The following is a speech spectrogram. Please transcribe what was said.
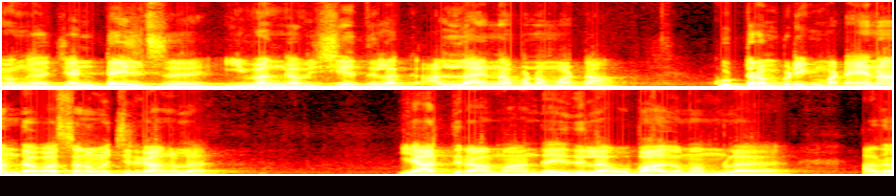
இவங்க ஜென்டைல்ஸு இவங்க விஷயத்தில் அல்ல என்ன பண்ண மாட்டான்? குற்றம் பிடிக்க மாட்டான். ஏன்னா அந்த வசனம் வச்சுருக்காங்கல்ல யாத்திராமா அந்த இதில் உபாகமம்ல அதை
